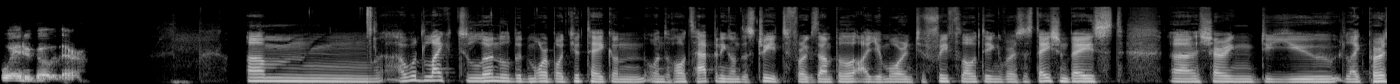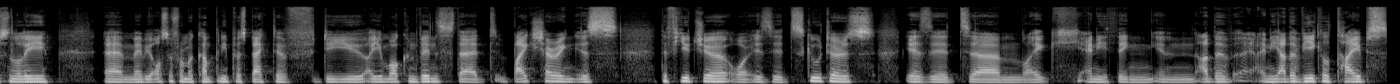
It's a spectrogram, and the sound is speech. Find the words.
way to go there. Um, I would like to learn a little bit more about your take on on what's happening on the street. For example, are you more into free floating versus station based uh, sharing? Do you like personally? Um, maybe also from a company perspective, do you are you more convinced that bike sharing is the future, or is it scooters? Is it um, like anything in other any other vehicle types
